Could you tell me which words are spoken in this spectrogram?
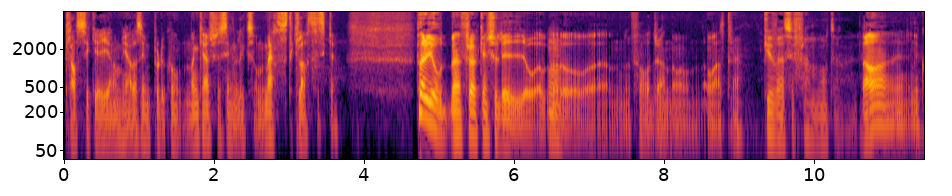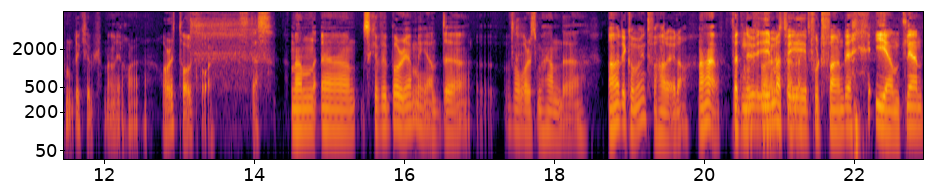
klassiker genom hela sin produktion. Men kanske sin liksom mest klassiska period med Fröken Julie och, Mm. och, eh, Fadern och, och allt det där. Gud vad jag ser fram emot det. Ja, det kommer bli kul. Men vi har, har ett tag kvar dess. Men eh, ska vi börja med eh, vad var det som hände? Ja, det kommer vi inte få höra idag. Aha, För att nu, i och med att vi stället. fortfarande egentligen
